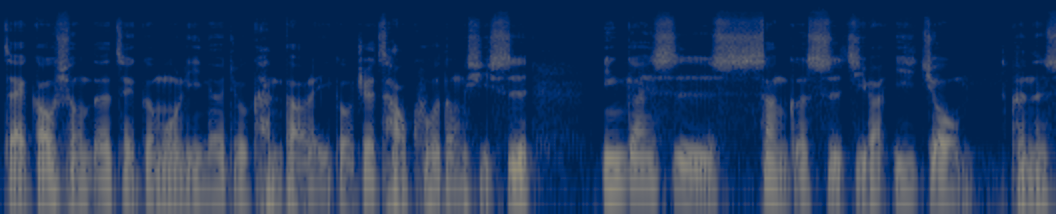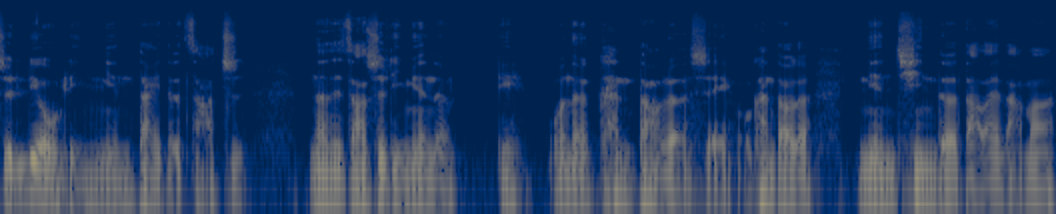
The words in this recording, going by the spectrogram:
在高雄的这个茉莉呢，就看到了一个我觉得超酷的东西，是应该是上个世纪吧，一九可能是六零年代的杂志。那在杂志里面呢，诶，我呢看到了谁？我看到了年轻的达赖喇嘛。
